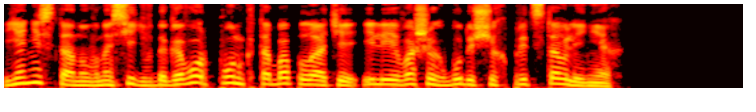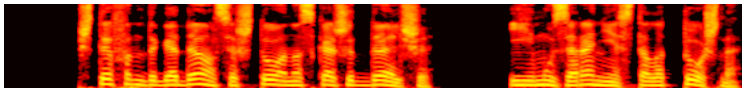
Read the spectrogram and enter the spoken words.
Я не стану вносить в договор пункт об оплате или ваших будущих представлениях. Штефан догадался, что она скажет дальше, и ему заранее стало тошно.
